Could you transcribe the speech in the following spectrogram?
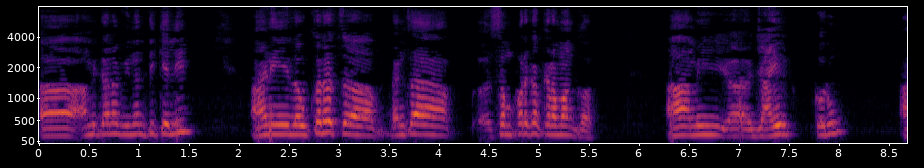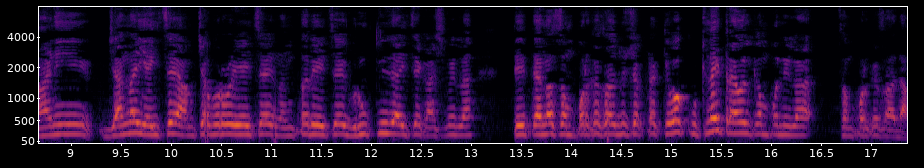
आम्ही त्यांना विनंती केली आणि लवकरच त्यांचा संपर्क क्रमांक हा आम्ही जाहीर करू. आणि ज्यांना यायचंय आमच्याबरोबर यायचंय नंतर यायचंय ग्रुपनी जायचंय काश्मीरला ते त्यांना संपर्क साधू शकतात किंवा कुठल्याही ट्रॅव्हल कंपनीला संपर्क साधा.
